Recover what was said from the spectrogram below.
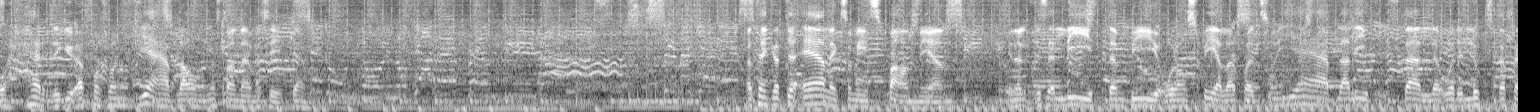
Åh herregud, jag får sån jävla ångest av den där musiken. Jag tänker att jag är liksom i Spanien i en lite liten by och de spelar på ett så jävla litet ställe och det luktar så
